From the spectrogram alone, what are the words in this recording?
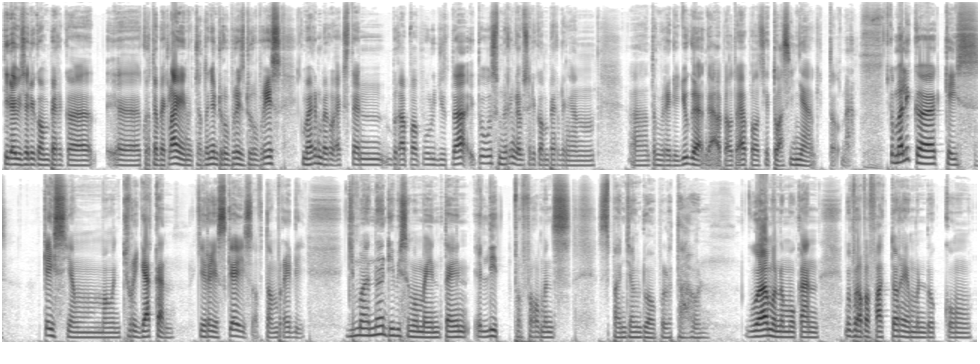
Tidak bisa dikompar ke uh, quarterback lain. Contohnya Drew Brees. Drew Brees kemarin baru extend berapa puluh juta itu sebenarnya nggak bisa dikompar dengan uh, Tom Brady juga. Nggak apple to apple situasinya gitu. Nah kembali ke case case yang mencurigakan curious case of Tom Brady gimana dia bisa memaintain elite performance sepanjang 20 tahun. Gua menemukan beberapa faktor yang mendukung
